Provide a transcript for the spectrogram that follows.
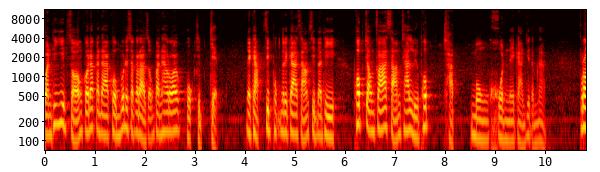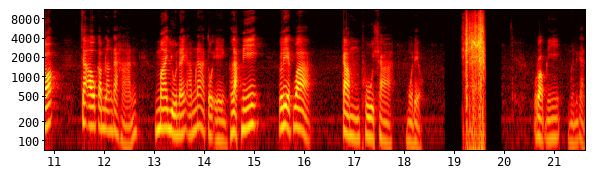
วันที่ 22 กรกฎาคมพุทธศักราช 2567 นะครับ 16นาฬิกา30 นาที พบจอมฟ้า 3 ชั้น หรือพบฉัดมงคลในการยึดอำนาจ เพราะจะเอากำลังทหารมาอยู่ในอำนาจตัวเอง หลักนี้เรียกว่ากัมพูชาโมเดล รอบนี้เหมือนกัน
